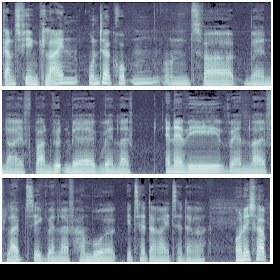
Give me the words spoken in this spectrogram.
ganz vielen kleinen Untergruppen und zwar Vanlife Baden-Württemberg, Vanlife NRW, Vanlife Leipzig, Vanlife Hamburg etc. etc. Und ich habe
